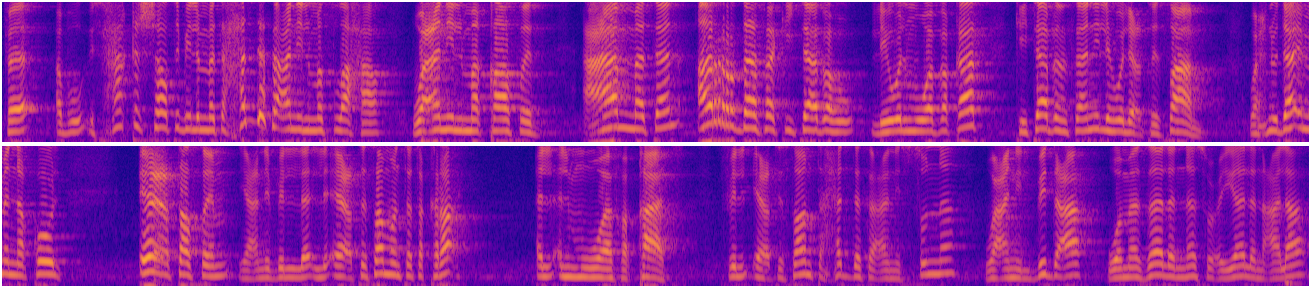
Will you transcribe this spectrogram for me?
فأبو إسحاق الشاطبي لما تحدث عن المصلحة وعن المقاصد عامة أردف كتابه اللي هو الموافقات كتابا ثاني اللي هو الاعتصام. ونحن دائما نقول اعتصم يعني بالاعتصام وأنت تقرأ الموافقات. في الاعتصام تحدث عن السنة وعن البدعة وما زال الناس عيالا على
